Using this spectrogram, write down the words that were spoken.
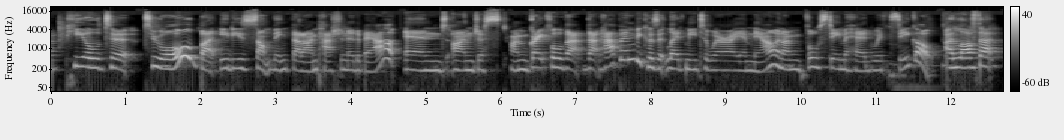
appeal to to all but it is something that I'm passionate about and I'm just I'm grateful that that happened because it led me to where I am now and I'm full steam ahead with Seagull I love that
